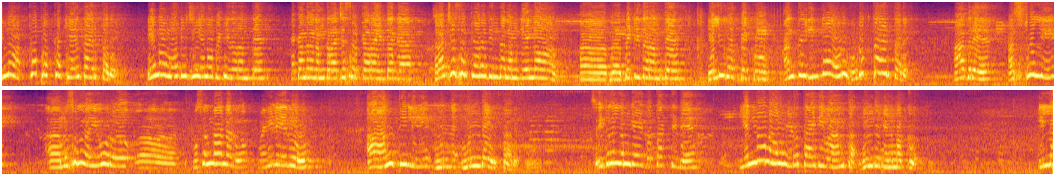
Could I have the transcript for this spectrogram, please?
ಇನ್ನು ಅಕ್ಕಪಕ್ಕ ಕೇಳ್ತಾ ಇರ್ತಾರೆ. ಏನೋ ಮೋದಿಜಿ ಏನೋ ಬಿಟ್ಟಿದಾರಂತೆ. ಯಾಕಂದ್ರೆ ನಮ್ದು ರಾಜ್ಯ ಸರ್ಕಾರ ಇದ್ದಾಗ ರಾಜ್ಯ ಸರ್ಕಾರದಿಂದ ನಮ್ಗೇನೋ ಬಿಟ್ಟಿದಾರಂತೆ. ಎಲ್ಲಿಗೆ ಹೋಗ್ಬೇಕು ಅಂತ ಇನ್ನೂ ಅವರು ಹುಡುಕ್ತಾ ಇರ್ತಾರೆ. ಆದ್ರೆ ಅಷ್ಟರಲ್ಲಿ ಮುಸಲ್ಮ ಇವರು ಮುಸಲ್ಮಾನರು, ಮಹಿಳೆಯರು ಆ ಅಂತಿಲಿ ಮುಂದೆ ಮುಂದೆ ಇರ್ತಾರೆ. ಸೊ ಇದ್ರಲ್ಲಿ ನಮ್ಗೆ ಗೊತ್ತಾಗ್ತಿದೆ, ಎಲ್ಲೋ ನಾವು ಹಿಡುತ್ತಾ ಇದ್ದೀವ ಅಂತ ಹಿಂದೂ ಹೆಣ್ಮಕ್ಳು. ಇಲ್ಲ,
